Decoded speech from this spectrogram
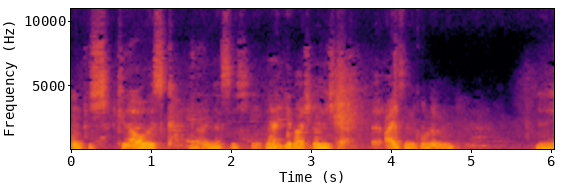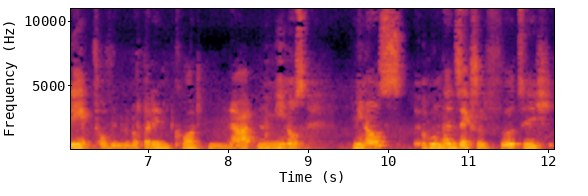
Und ich glaube, es kann sein, dass ich hier. Nein, hier war ich noch nicht. Eisengolem lebt auf jeden Fall noch bei den Koordinaten minus, minus 146,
